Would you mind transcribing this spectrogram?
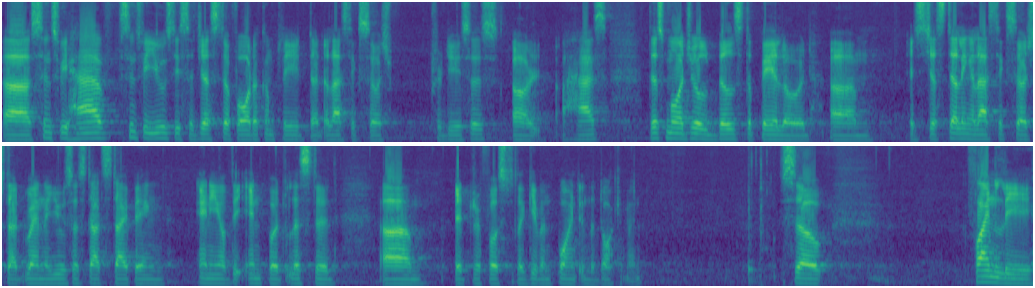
Uh, since we have, since we use the suggestive autocomplete that Elasticsearch produces or has, this module builds the payload. Um, it's just telling Elasticsearch that when a user starts typing any of the input listed, um, it refers to the given point in the document. So finally,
